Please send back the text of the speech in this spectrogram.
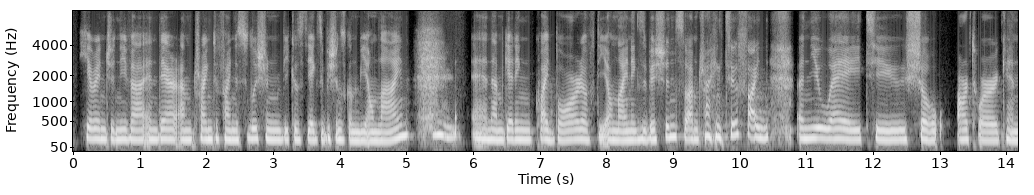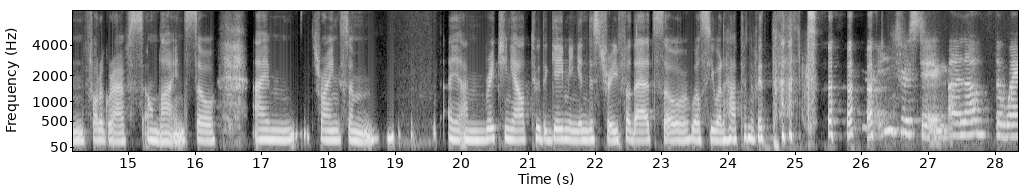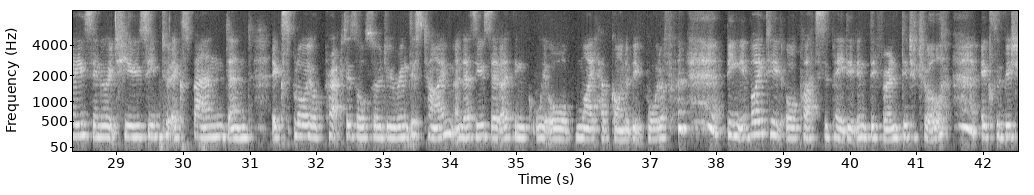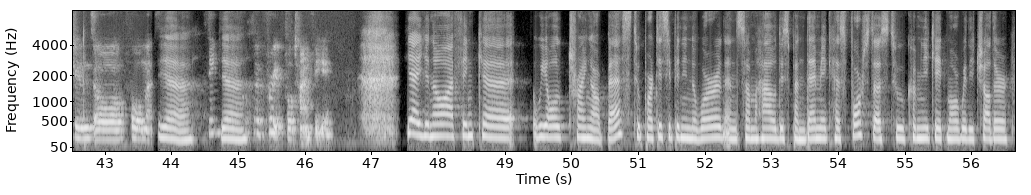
here in Geneva. And there I'm trying to find a solution because the exhibition is going to be online. Mm. And I'm getting quite bored of the online exhibition. So I'm trying to find a new way to show artwork and photographs online. So I'm trying some. I, am reaching out to the gaming industry for that. So we'll see what happens with that. Interesting. I love the ways in which you seem to expand and explore your practice also during this time. And as you said, I think we all might have gone a bit bored of being invited or participated in different digital exhibitions or formats. Yeah. Yeah. It's a fruitful time for you. Yeah, you know, I think. Uh, we all trying our best to participate in the world and somehow this pandemic has forced us to communicate more with each other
